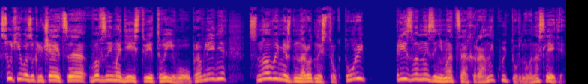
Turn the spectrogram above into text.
Суть его заключается во взаимодействии твоего управления с новой международной структурой, призванной заниматься охраной культурного наследия.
